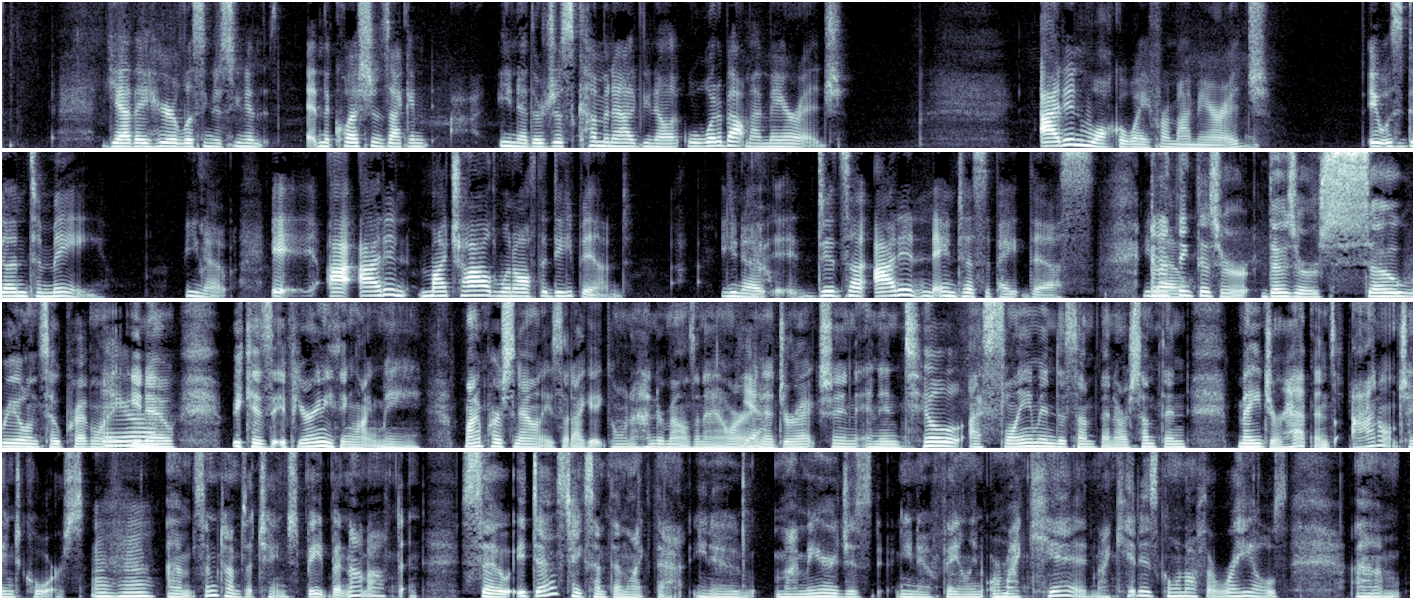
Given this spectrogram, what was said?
yeah, they hear listening to you know, and the questions I can, you know, they're just coming out of, you know, like, well, what about my marriage? I didn't walk away from my marriage. It was done to me. You know, it, I, I didn't, my child went off the deep end. You know, it did some, I didn't anticipate this. You and know, I think those are those are so real and so prevalent, They you know, because if you're anything like me, my personality is that I get going 100 miles an hour in a direction, and until I slam into something or something major happens, I don't change course. Mm-hmm. Um, sometimes I change speed, but not often. So it does take something like that. You know, my marriage is you know failing, or my kid, my kid is going off the rails. Um,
